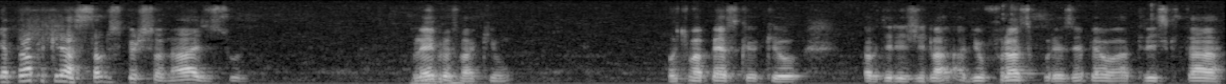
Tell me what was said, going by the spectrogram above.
e a própria criação dos personagens surge. Uhum. Lembra, que um, a última peça que, que eu estava dirigindo lá, a Dil França, por exemplo, é uma atriz que está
